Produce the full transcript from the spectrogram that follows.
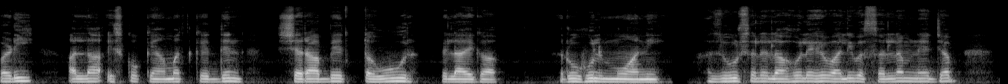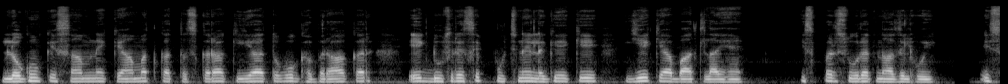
पढ़ी, अल्लाह इसको क़यामत के दिन शराब तहूर पिलाएगा, रूहुल मुआनी। हजूर सल्लल्लाहु अलैहि वसल्लम ने जब लोगों के सामने क़यामत का तस्करा किया तो वो घबरा कर एक दूसरे से पूछने लगे कि ये क्या बात लाए हैं। इस पर सूरत नाजिल हुई। इस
